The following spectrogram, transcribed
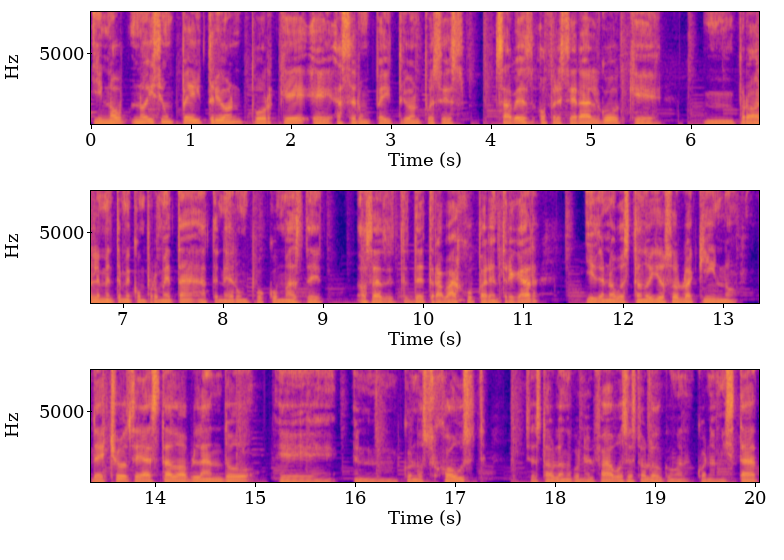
Y no, no hice un Patreon porque eh, hacer un Patreon pues es, sabes, ofrecer algo que mm, probablemente me comprometa a tener un poco más de, o sea, de, trabajo para entregar. Y de nuevo, estando yo solo aquí, no. De hecho, se ha estado hablando eh, con los hosts se está hablando con el Favo, se está hablando con, Amistad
